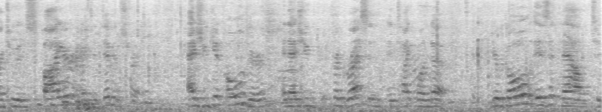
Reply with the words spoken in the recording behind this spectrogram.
are to inspire and to demonstrate. As you get older and as you progress in, in Taekwondo, your goal isn't now to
